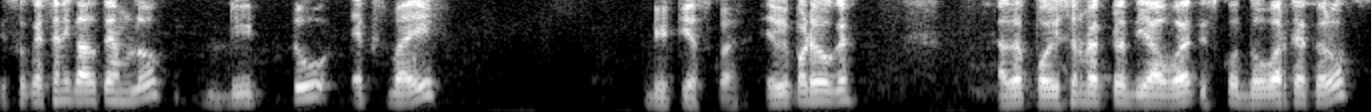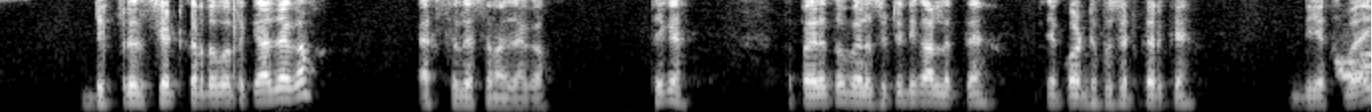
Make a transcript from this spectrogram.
इसको कैसे निकालते हैं हम लोग? D two x by d t square ये भी पढ़े होगे। अगर पोजिशन वेक्टर दिया हुआ है तो इसको दो बार क्या करो? डिफ्रेंशिएट कर दोगे तो क्या आ जाएगा? एक्सेलरेशन आ जाएगा। ठीक है? तो पहले तो वेलोसिटी निकाल लेते हैं। एक बार डिफ्रेंशिएट करके। D x by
